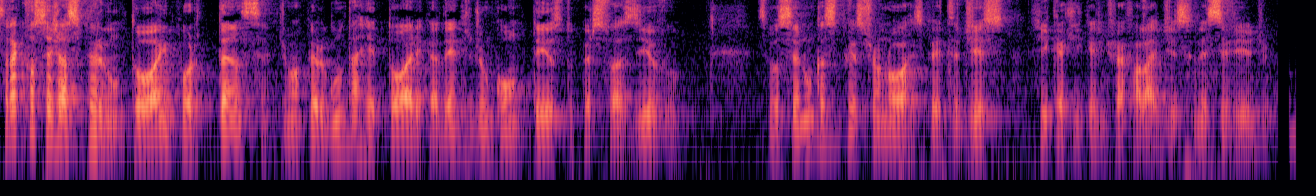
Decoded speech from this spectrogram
Será que você já se perguntou a importância de uma pergunta retórica dentro de um contexto persuasivo? Se você nunca se questionou a respeito disso, fica aqui que a gente vai falar disso nesse vídeo.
